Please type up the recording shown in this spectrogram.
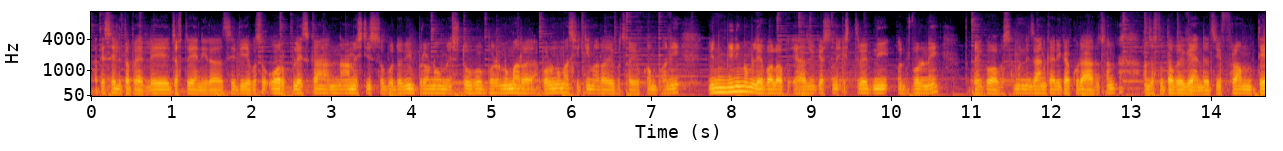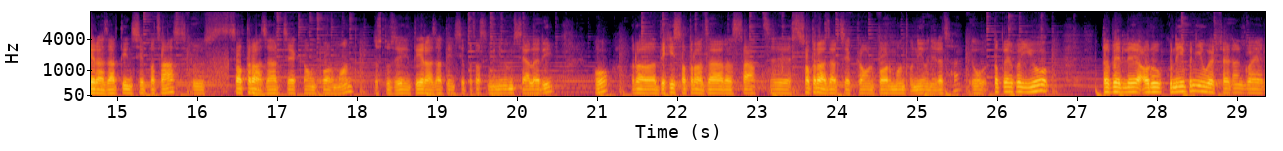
त्यसैले तपाईँहरूले जस्तो यहाँनिर चाहिँ दिएको छ वर्क प्लेसका नाम स्टिस सोबोडबी ब्रनोम स्टो ब्रनोमा र ब्रनोमा सिटीमा रहेको छ यो company minimum level of education स्त्रेदनी उद्वर्ने तपाईँको अब सामान्य जानकारीका कुराहरू छन्। जस्तो तपाईँको यहाँनिर चाहिँ फ्रम तेह्र हजार तिन सय पचास टु सत्र हजार चाहिँ एकाउन्ट पर मन्थ जस्तो चाहिँ तेह्र हजार तिन सय पचास मिनिमम स्यालेरी हो र देखि सत्र हजार सात सय सत्र हजार चाहिँ एकाउन्ट पर मन्थ हुने भनेर छ। यो तपाईँहरूको यो तपाईँहरूले अरू कुनै पनि वेबसाइटमा गएर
